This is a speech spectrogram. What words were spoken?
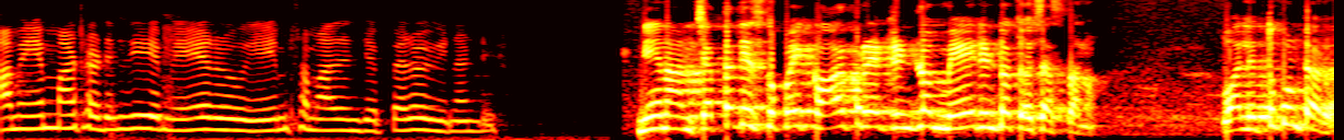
ఆమె ఏం మాట్లాడింది? మేయర్ ఏం సమాధానం చెప్పారో వినండి. నేను ఆ చెత్త తీసుకుపోయి కార్పొరేట్ ఇంట్లో మేయర్ ఇంట్లో తోసేస్తాను. వాళ్ళు ఎత్తుకుంటారు.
